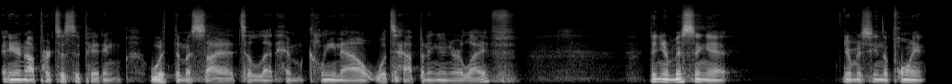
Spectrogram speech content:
and you're not participating with the Messiah to let him clean out what's happening in your life, then you're missing it. You're missing the point.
